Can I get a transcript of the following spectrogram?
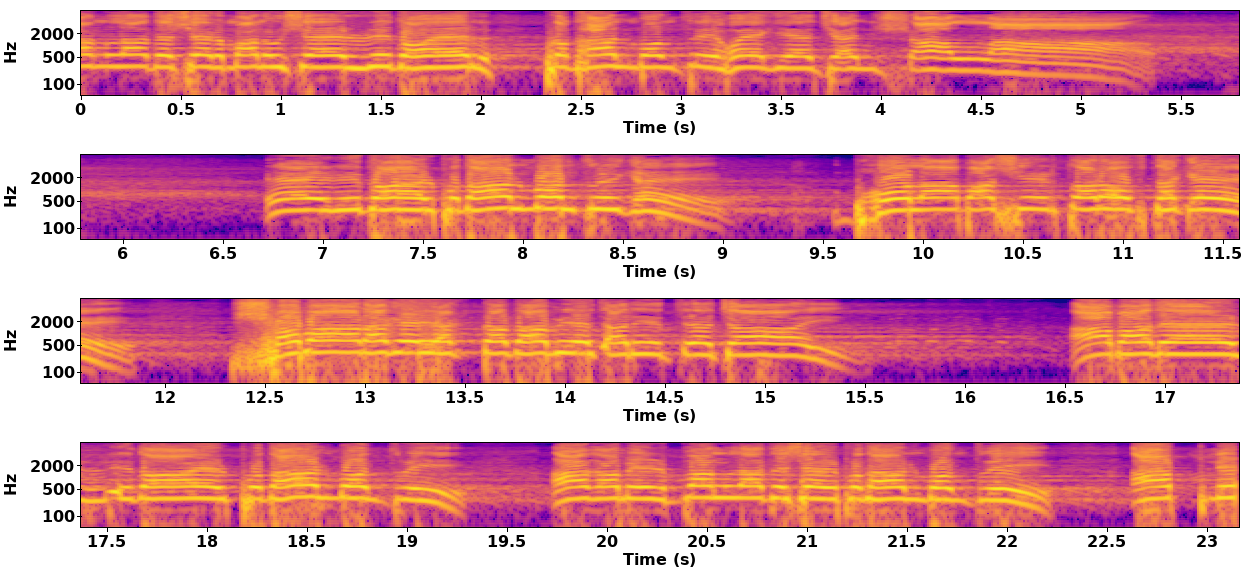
বাংলাদেশের মানুষের হৃদয়ের প্রধানমন্ত্রী হয়ে গিয়েছে ইনশাল্লাহ এই হৃদয়ের প্রধানমন্ত্রীকে ভোলাবাসীর তরফ থেকে সবার আগে একটা দাবি জানিতে চাই। আমাদের হৃদয়ের প্রধানমন্ত্রী, আগামীর বাংলাদেশের প্রধানমন্ত্রী, আপনি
